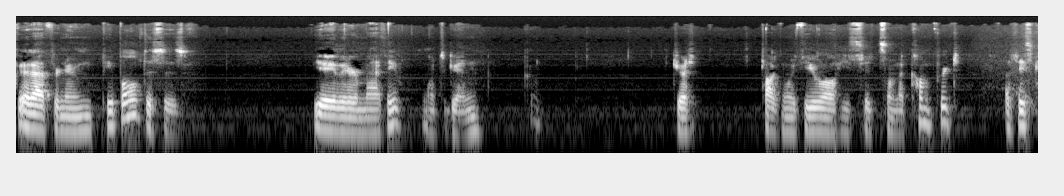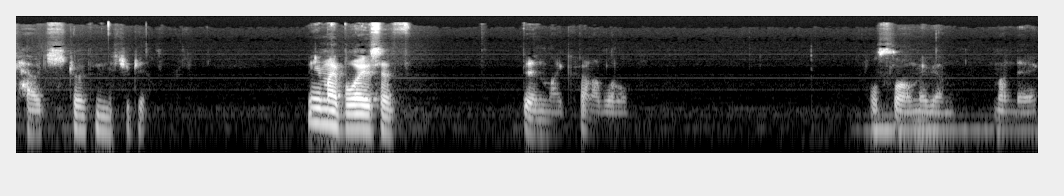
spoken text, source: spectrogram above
Good afternoon, people. This is Yay Later Matthew, once again, just talking with you while he sits on the comfort of his couch, stroking Mr. Jill. Me and my boys have been like kind of a little, a little slow, maybe on Monday.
